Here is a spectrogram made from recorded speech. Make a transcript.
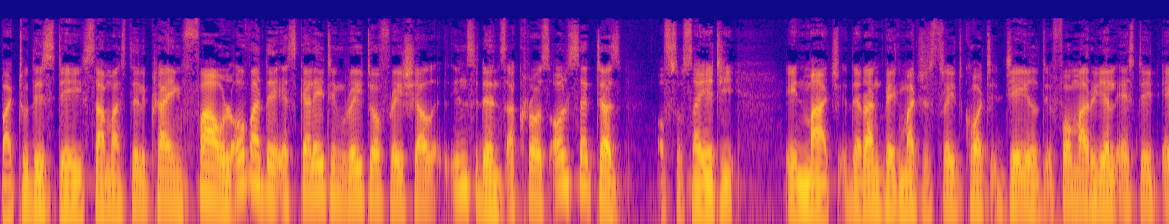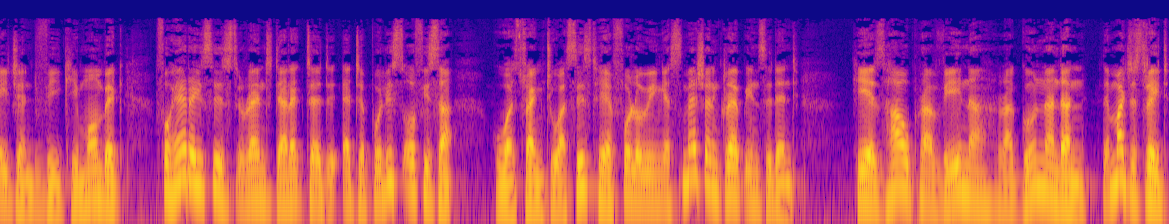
But to this day, some are still crying foul over the escalating rate of racial incidents across all sectors of society. In March, the Randburg Magistrate Court jailed former real estate agent Vicki Momberg for her racist rant directed at a police officer who was trying to assist her following a smash and grab incident Here's how Pravina Raghoonandan, the magistrate,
